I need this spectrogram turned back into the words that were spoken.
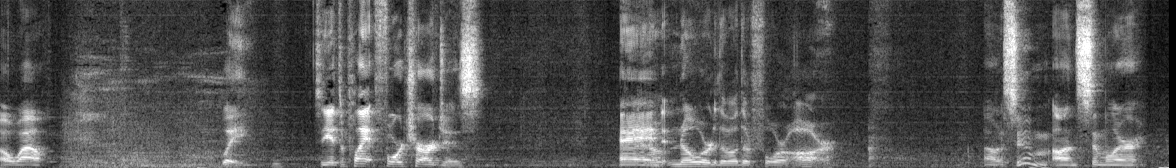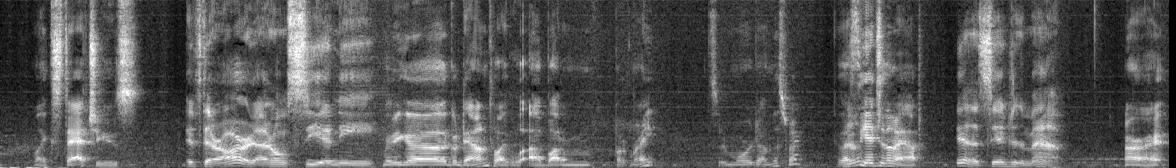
Oh wow. Wait. So you have to plant four charges. I And don't know where the other four are. I would assume on similar like statues. If there are, I don't see any. Maybe go go down to like uh, bottom bottom right. Is there more down this way? That's No. the edge of the map. Yeah, that's the edge of the map. All right.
